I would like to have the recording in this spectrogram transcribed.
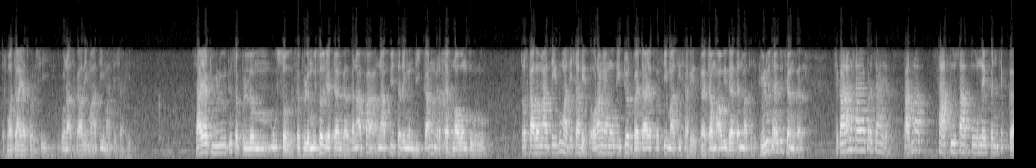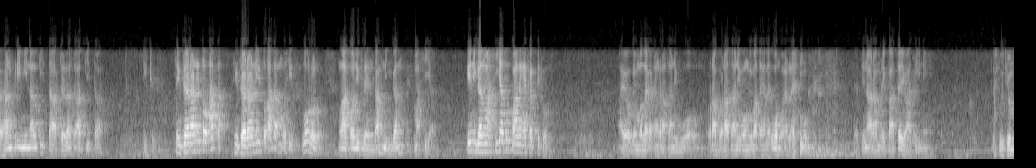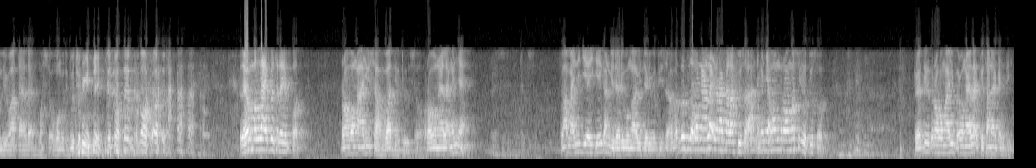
Terus mau ayat kursi. Itu nak sekali mati, mati syahid. Saya dulu itu sebelum usul, sebelum usul ya janggal. Kenapa Nabi sering ngendikan resep nawang turu. Terus kalau mati itu mati syahid. Orang yang mau tidur baca ayat kursi mati syahid. Baca muawidatan mati syahid. Dulu saya itu janggal. Sekarang saya percaya. Karena satu-satunya pencegahan kriminal kita adalah saat kita tidur. Sing darani taat, sing darani taat mesti loro. Nglakoni perintah ninggal maksiat. Ini gal maksiat tuh paling efektif loh. Ayo ke melek kadang ngrasani wong, mbok rasani wong liwat elek, wong elek. Dadi nara mripate ya atine. Terus bojo liwat elek, masya wong di bojo ngene. Lha melek wis repot. Rawong ayu syahwat ya dosa, rawong elek ngenyek. Selama ini kiai-kiai kan dari wong ayu dari wedi sahabat. Terus wong elek ya ora kalah dosa, ngenyek wong rongos ya dosa. Berarti roh wong ayu wong elek dosane akeh ndi?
